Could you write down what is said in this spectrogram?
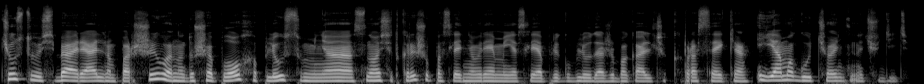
Чувствую себя реально паршиво, на душе плохо, плюс у меня сносит крышу в последнее время, если я пригублю даже бокальчик просеки. И я могу могу что-нибудь начудить.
